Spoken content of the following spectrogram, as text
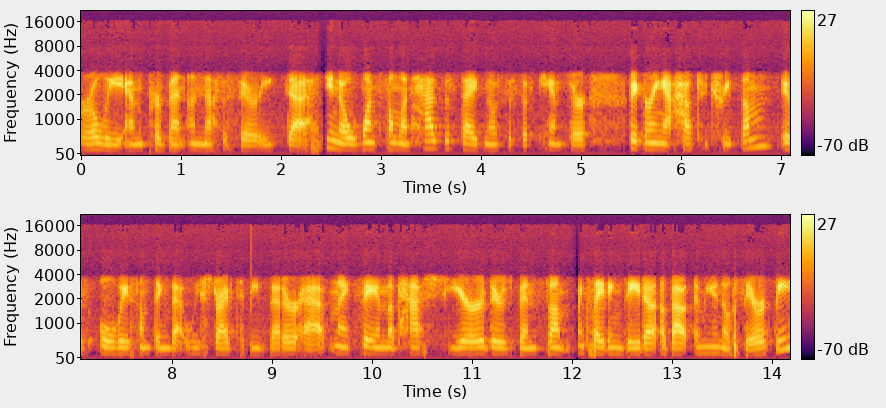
early and prevent unnecessary death. You know, once someone has this diagnosis of cancer, figuring out how to treat them is always something that we strive to be better at. And I'd say in the past year, there's been some exciting data about immunotherapy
